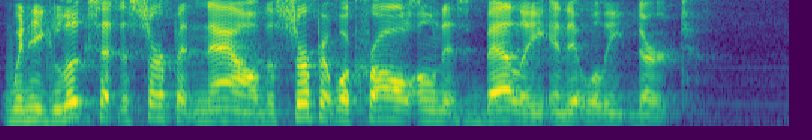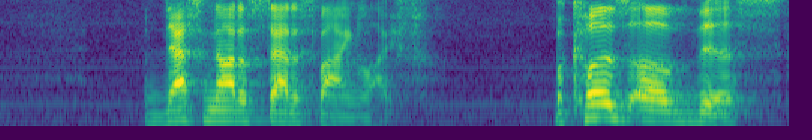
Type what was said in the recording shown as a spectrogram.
when he looks at the serpent now, the serpent will crawl on its belly and it will eat dirt. That's not a satisfying life. Because of this,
